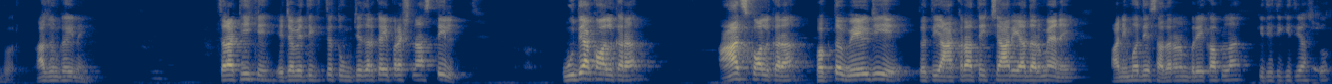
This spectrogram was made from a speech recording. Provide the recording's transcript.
बरं अजून काही नाही. चला ठीक आहे याच्या व्यतिरिक्त तुमचे जर काही प्रश्न असतील उद्या कॉल करा. आज कॉल करा. फक्त वेळ जी आहे तर ती अकरा ते चार या दरम्यान आहे. आणि मध्ये साधारण ब्रेक आपला किती ते किती असतो?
